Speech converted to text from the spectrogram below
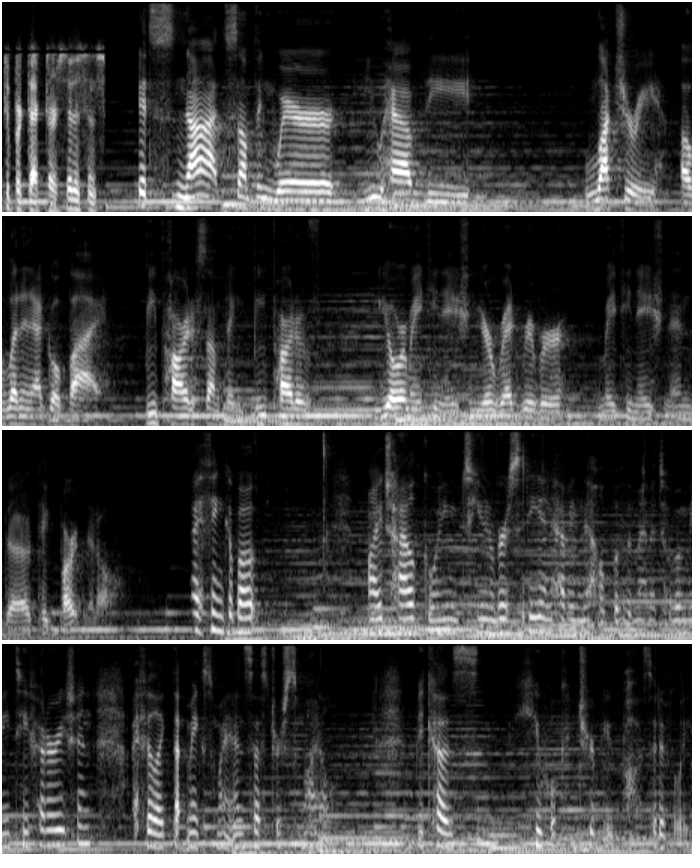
to protect our citizens. It's not something where you have the luxury of letting that go by. Be part of something, be part of your Métis Nation, your Red River Métis Nation, and uh, take part in it all. I think about my child going to university and having the help of the Manitoba Métis Federation. I feel like that makes my ancestors smile because he will contribute positively.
